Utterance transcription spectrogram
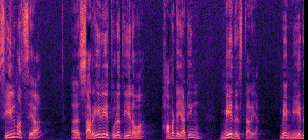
සීල් මත්ස්‍යයා ශරීරය තුළ තියෙනවා හමට යටින් මේද ස්තරයක්. මේ මේද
